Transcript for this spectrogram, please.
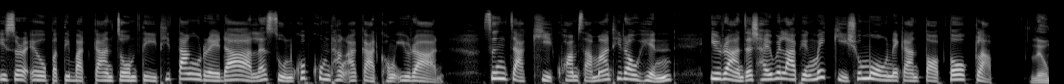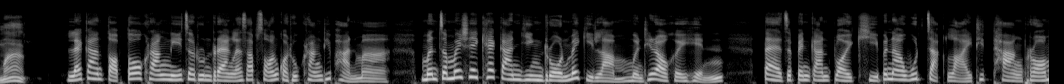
อิสราเอลปฏิบัติการโจมตีที่ตั้งเรดาร์และศูนย์ควบคุมทางอากาศของอิหร่าน ซึ่งจากขีดความสามารถที่เราเห็น อิหร่านจะใช้เวลาเพียงไม่กี่ชั่วโมงในการตอบโต้กลับ เร็วมาก และการตอบโต้ครั้งนี้จะรุนแรงและซับซ้อนกว่าทุกครั้งที่ผ่านมา มันจะไม่ใช่แค่การยิงโดรนไม่กี่ลำเหมือนที่เราเคยเห็น แต่จะเป็นการปล่อยขีปนาวุธจากหลายทิศทางพร้อม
